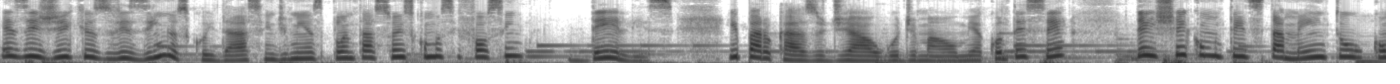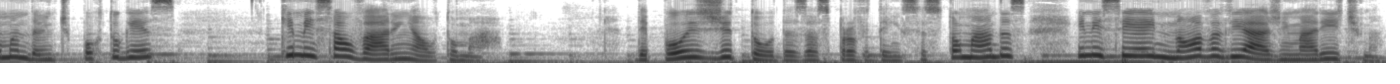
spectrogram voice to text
exigi que os vizinhos cuidassem de minhas plantações como se fossem deles. E para o caso de algo de mal me acontecer, deixei como testamento o comandante português que me salvara em alto mar. Depois de todas as providências tomadas, iniciei nova viagem marítima.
